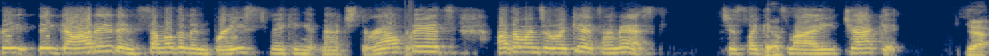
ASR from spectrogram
they they got it and some of them embraced making it match their outfits other ones are like yeah it's my mask just like yep. it's my jacket yeah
